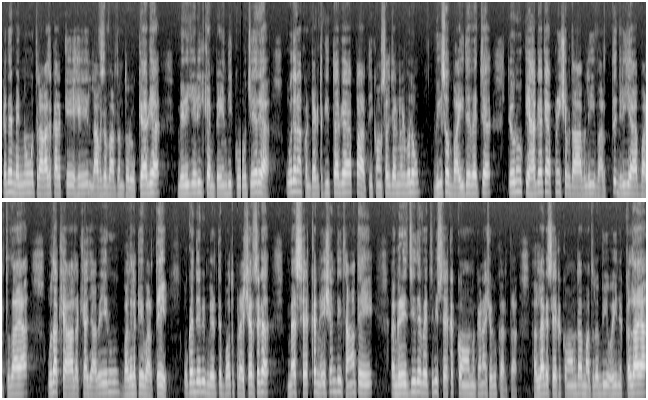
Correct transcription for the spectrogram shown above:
ਕਹਿੰਦੇ ਮੈਨੂੰ ਇਤਰਾਜ਼ ਕਰਕੇ ਇਹ ਲਫ਼ਜ਼ ਵਰਤਣ ਤੋਂ ਰੋਕਿਆ ਗਿਆ। ਮੇਰੀ ਜਿਹੜੀ ਕੈਂਪੇਨ ਦੀ ਕੋ-ਚੇਅਰ ਆ ਉਹਦੇ ਨਾਲ ਕੰਟੈਕਟ ਕੀਤਾ ਗਿਆ, ਭਾਰਤੀ ਕੌਂਸਲ ਜਨਰਲ ਵੱਲੋਂ। 2022 ਦੇ ਵਿੱਚ ਤੇ ਉਹਨੂੰ ਕਿਹਾ ਗਿਆ ਕਿ ਆਪਣੀ ਸ਼ਬਦਾਵਲੀ ਵਰਤ, ਜਿਹੜੀ ਆ ਵਰਤਦਾ ਆ, ਉਹਦਾ ਖਿਆਲ ਰੱਖਿਆ ਜਾਵੇ, ਇਹਨੂੰ ਬਦਲ ਕੇ ਵਰਤੇ। ਉਹ ਕਹਿੰਦੇ ਵੀ ਮੇਰੇ ਤੇ ਬਹੁਤ ਪ੍ਰੈਸ਼ਰ ਸੀਗਾ। ਮੈਂ ਸਿੱਖ ਨੇਸ਼ਨ ਦੀ ਥਾਂ ਤੇ ਅੰਗਰੇਜ਼ੀ ਦੇ ਵਿੱਚ ਵੀ ਸਿੱਖ ਕੌਮ ਕਹਿਣਾ ਸ਼ੁਰੂ ਕਰਤਾ। ਹਾਲਾਂਕਿ ਸਿੱਖ ਕੌਮ ਦਾ ਮਤਲਬ ਵੀ ਉਹੀ ਨਿਕਲਦਾ ਆ,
